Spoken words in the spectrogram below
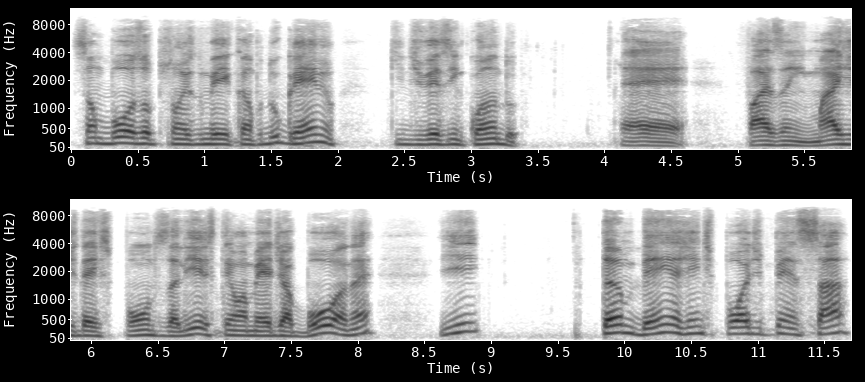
são boas opções do meio-campo do Grêmio, que de vez em quando é, fazem mais de 10 pontos ali, eles têm uma média boa, né? E também a gente pode pensar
